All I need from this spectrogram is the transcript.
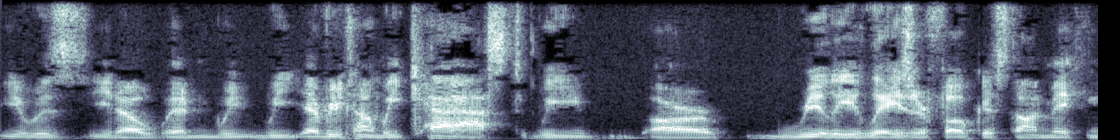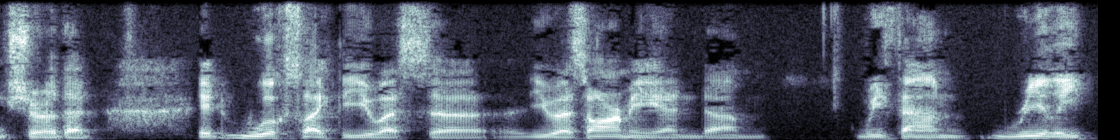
it was you know and we we every time we cast we are really laser focused on making sure that it looks like the us uh, us army. And um, we found really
